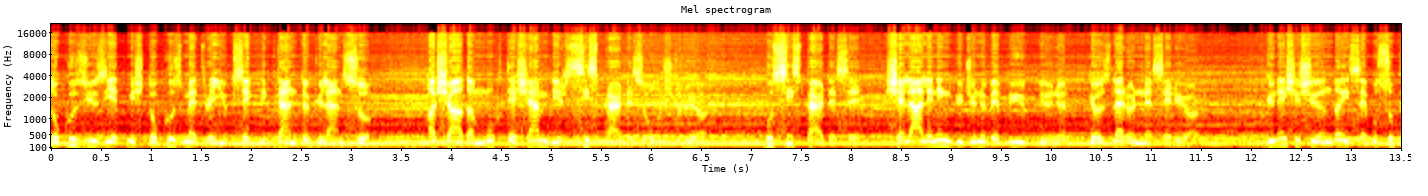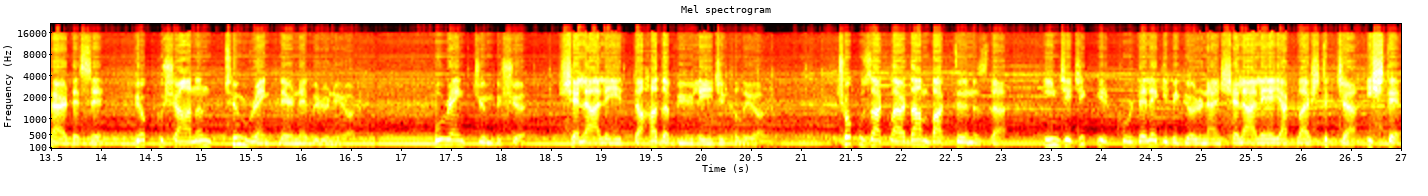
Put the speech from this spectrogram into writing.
979 metre yükseklikten dökülen su aşağıda muhteşem bir sis perdesi oluşturuyor. Bu sis perdesi şelalenin gücünü ve büyüklüğünü gözler önüne seriyor. Güneş ışığında ise bu su perdesi gökkuşağının tüm renklerine bürünüyor. Bu renk cümbüşü şelaleyi daha da büyüleyici kılıyor. Çok uzaklardan baktığınızda incecik bir kurdele gibi görünen şelaleye yaklaştıkça işte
